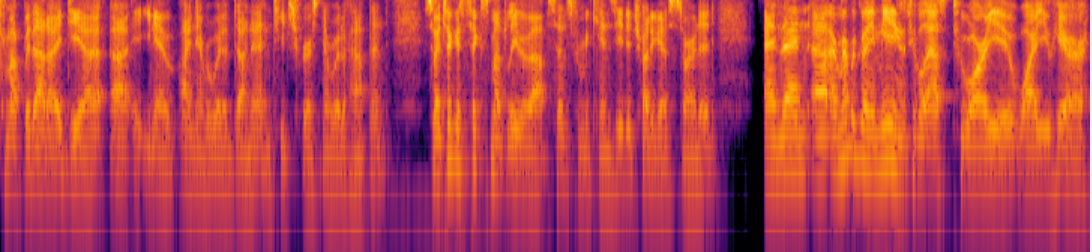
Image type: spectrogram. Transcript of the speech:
come up with that idea, uh, you know, I never would have done it and Teach First never would have happened. So I took a six month leave of absence for McKinsey to try to get started. And then uh, I remember going to meetings, people asked, who are you? Why are you here?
